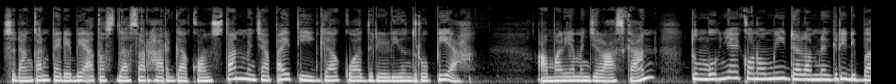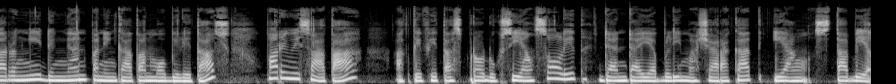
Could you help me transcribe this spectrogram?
sedangkan PDB atas dasar harga konstan mencapai 3 kuadriliun rupiah. Amalia menjelaskan, tumbuhnya ekonomi dalam negeri dibarengi dengan peningkatan mobilitas, pariwisata, aktivitas produksi yang solid, dan daya beli masyarakat yang stabil.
